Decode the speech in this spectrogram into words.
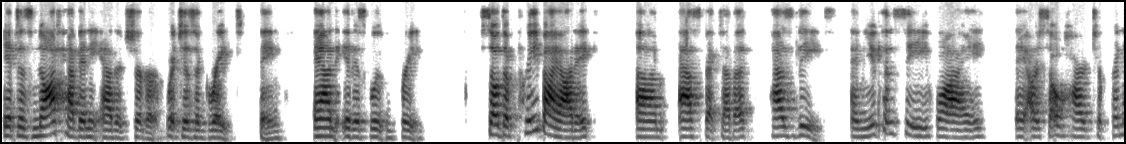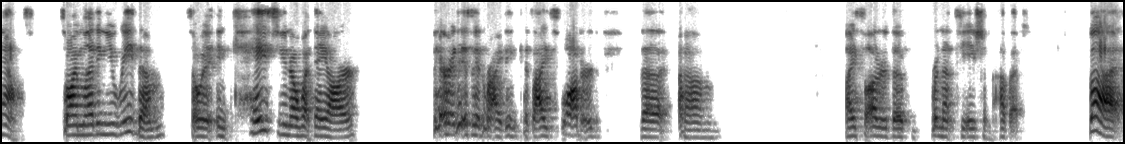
It does not have any added sugar, which is a great thing, and it is gluten free. So the prebiotic um, aspect of it has these, and you can see why they are so hard to pronounce. So I'm letting you read them. So in case you know what they are, there it is in writing because I slaughtered the um, I slaughtered the pronunciation of it. But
